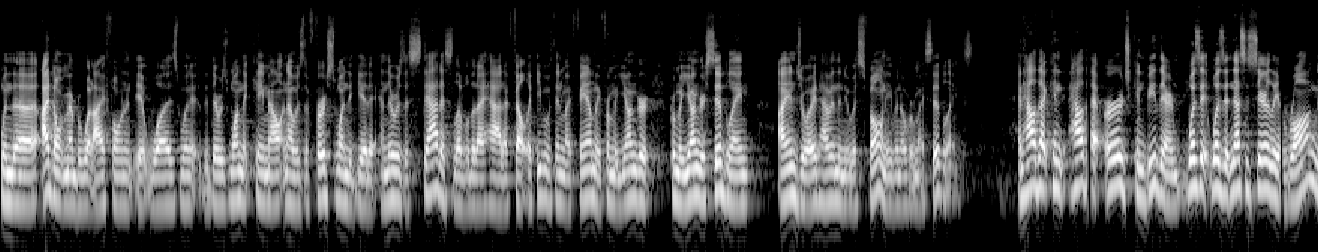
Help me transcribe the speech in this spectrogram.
when the, I don't remember what iPhone it was, when it, there was one that came out, and I was the first one to get it, and there was a status level that I had. I felt like even within my family, from a younger, from a younger sibling, I enjoyed having the newest phone, even over my siblings and how that can how that urge can be there and was it was it necessarily a wrong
